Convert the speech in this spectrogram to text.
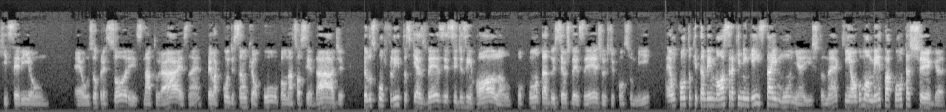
que seriam é, os opressores naturais, né, pela condição que ocupam na sociedade, pelos conflitos que às vezes se desenrolam por conta dos seus desejos de consumir. É um conto que também mostra que ninguém está imune a isto, né? Que em algum momento a conta chega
